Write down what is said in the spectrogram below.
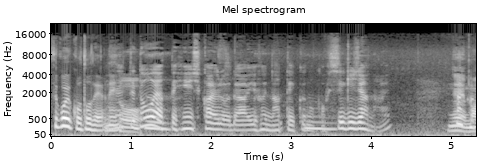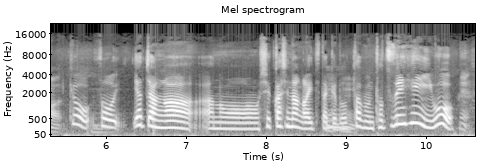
すごいことだよあね。れってどうやって品種改良でああいう風になっていくのか不思議じゃない？ねまあ今日そうやっちゃんが、あのー出荷しながら言ってたけど、うん多分突然変異を選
